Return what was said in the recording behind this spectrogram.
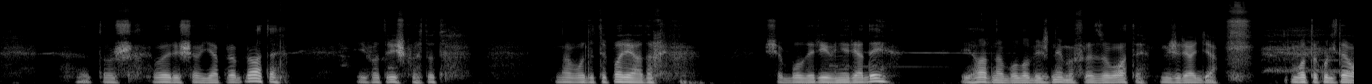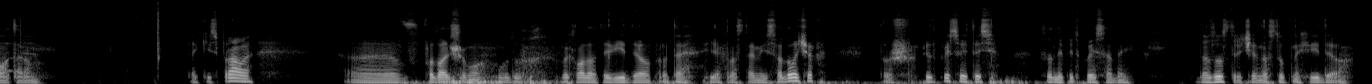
тож вирішив я прибрати і потрішку тут наводити порядок, щоб були рівні ряди і гарно було між ними фрезувати міжряддя мотокультиватором. Такі справи. Е, В подальшому буду викладати відео про те, як росте мій садочок. Тож підписуйтесь, хто не підписаний. До зустрічі в наступних відео.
